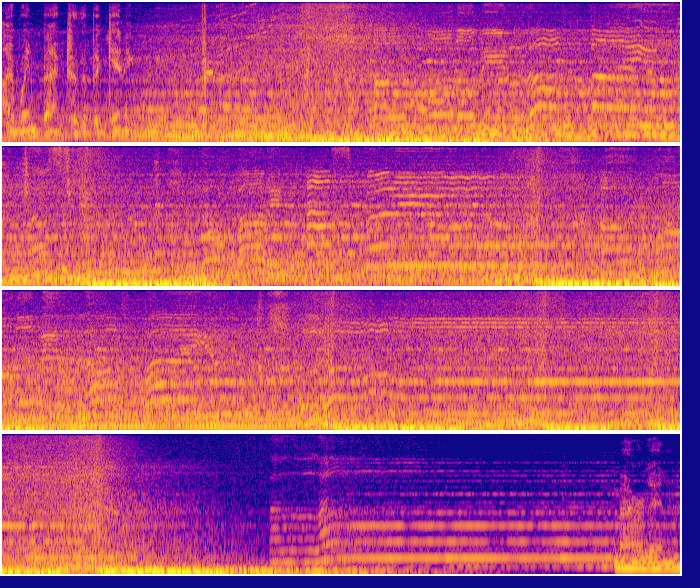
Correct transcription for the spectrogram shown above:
I went back to the beginning. Marilyn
